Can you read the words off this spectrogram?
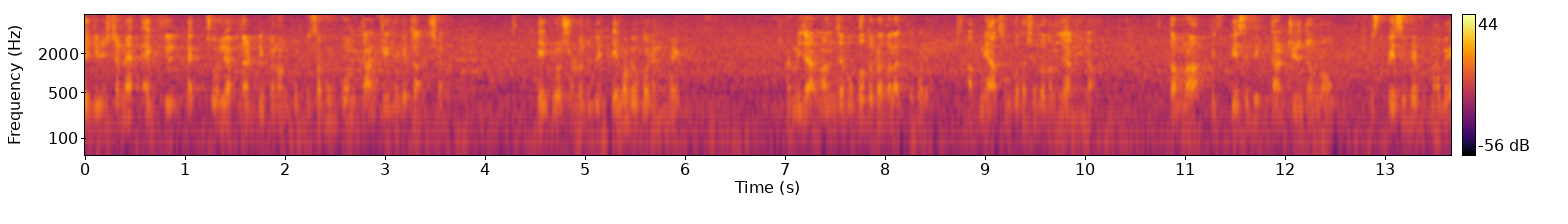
এই জিনিসটা না অ্যাকচুয়ালি আপনার ডিপেন্ড অন করতেছে আপনি কোন কান্ট্রি থেকে যাচ্ছেন। এই প্রশ্নটা যদি এভাবে করেন ভাই, আমি জার্মান যাব, কত টাকা লাগতে পারে? আপনি আছেন কোথায় সেটা আমি জানি না। তো আমরা স্পেসিফিক কান্ট্রির জন্য স্পেসিফিকভাবে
